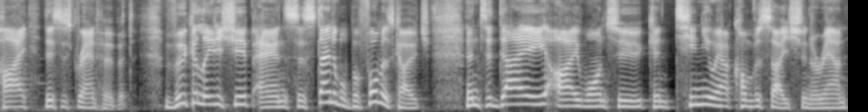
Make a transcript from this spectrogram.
Hi, this is Grant Herbert, VUCA leadership and sustainable performance coach. And today I want to continue our conversation around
